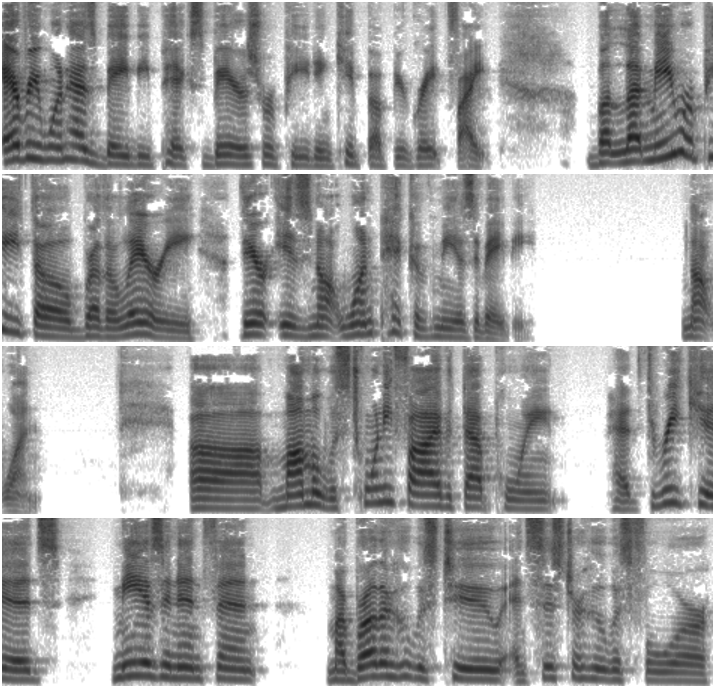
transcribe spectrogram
Everyone has baby pics, bears repeating, keep up your great fight. But let me repeat though, brother Larry, there is not one pic of me as a baby. Not one. Uh, mama was 25 at that point had three kids, me as an infant, my brother who was two, and sister who was four.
